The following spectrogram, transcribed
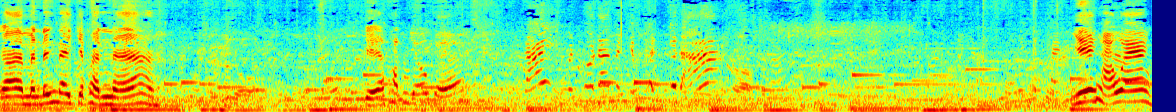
rồi mình đứng đây chụp hình nè. Kìa thanh vô kìa. Đây, mình vô đây mình chụp hình cái đã. Duyên Hậu An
